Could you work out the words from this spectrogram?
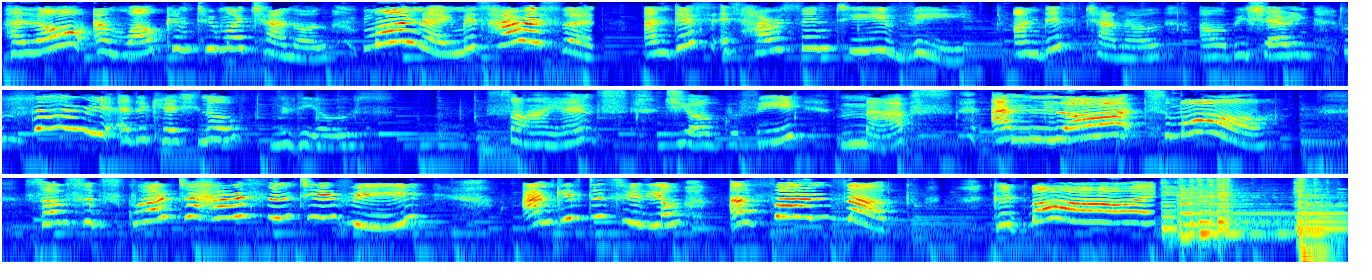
Hello and welcome to my channel. My name is Harrison and this is Harrison TV. On this channel, I will be sharing very educational videos. Science, geography, maps and lots more. So subscribe to Harrison TV and give this video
